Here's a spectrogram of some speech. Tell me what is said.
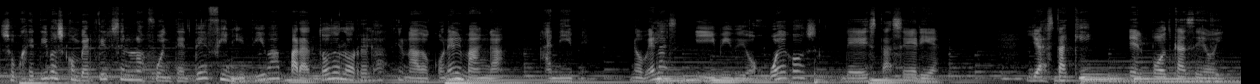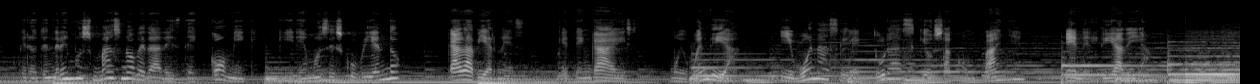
Su objetivo es convertirse en una fuente definitiva para todo lo relacionado con el manga, anime, novelas y videojuegos de esta serie. Y hasta aquí el podcast de hoy, pero tendremos más novedades de cómic que iremos descubriendo cada viernes. Que tengáis muy buen día y buenas lecturas que os acompañen en el día a día.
